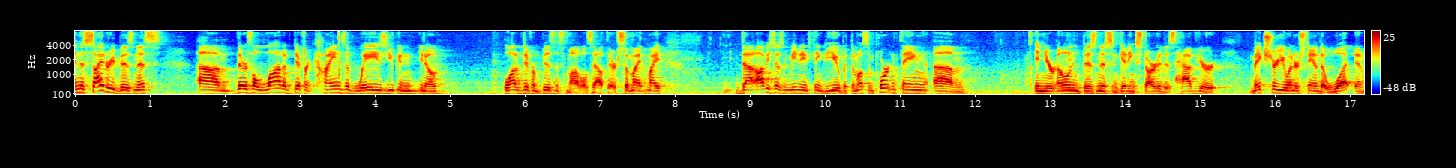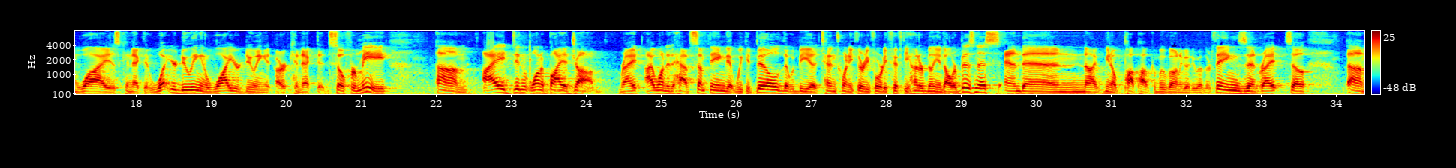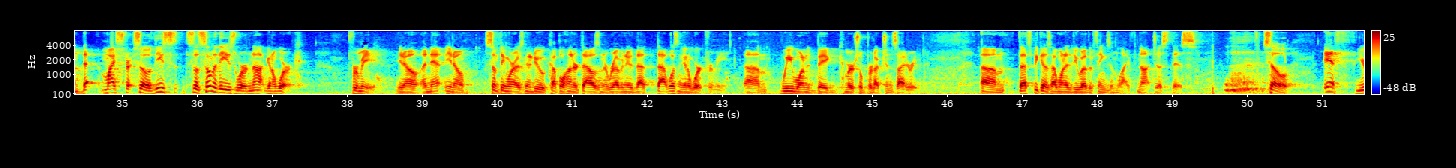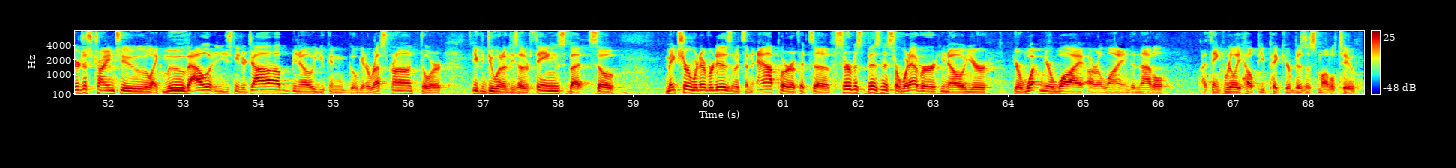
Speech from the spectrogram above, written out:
in the cidery business, um, there's a lot of different kinds of ways you can, you know, a lot of different business models out there. So my, my that obviously doesn't mean anything to you, but the most important thing um, in your own business and getting started is have your make sure you understand that what and why is connected. What you're doing and why you're doing it are connected. So for me, um, I didn't want to buy a job, right? I wanted to have something that we could build that would be a 10, 20, 30, 40, 50, 100 million dollar business, and then I, you know, pop pop could move on and go do other things, and right. So um, that, my so these so some of these were not going to work for me. You know, a net, you know, something where I was going to do a couple hundred thousand of revenue, that, that wasn't going to work for me. Um, we wanted big commercial production cidery. Um, that's because I wanted to do other things in life, not just this. So if you're just trying to like move out and you just need a job, you know, you can go get a restaurant or you can do one of these other things. But so make sure whatever it is, if it's an app or if it's a service business or whatever, you know, your, your what and your why are aligned and that'll I think really help you pick your business model too.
